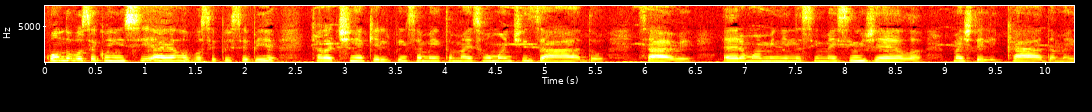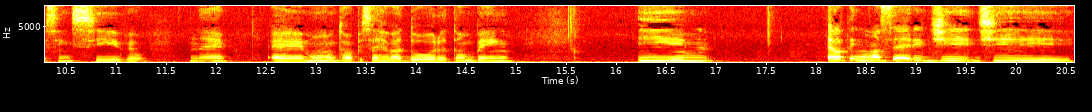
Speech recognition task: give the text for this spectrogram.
quando você conhecia ela, você percebia que ela tinha aquele pensamento mais romantizado, sabe? Era uma menina assim mais singela, mais delicada, mais sensível, né? É muito observadora também. E ela tem uma série de, de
